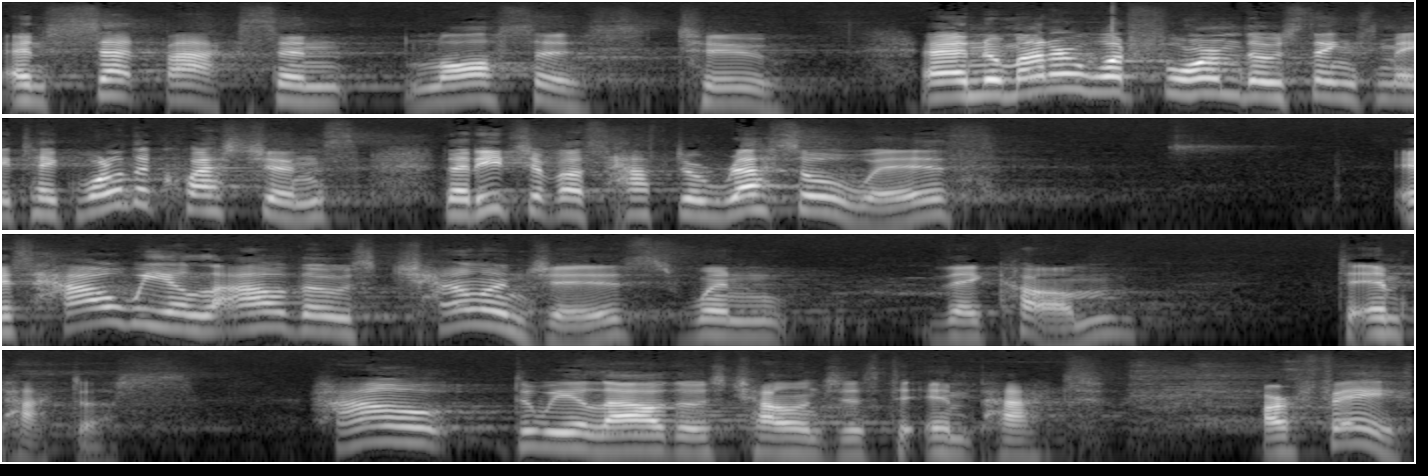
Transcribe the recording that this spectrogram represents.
and setbacks and losses too. And no matter what form those things may take, one of the questions that each of us have to wrestle with is how we allow those challenges when they come to impact us. How do we allow those challenges to impact our faith?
